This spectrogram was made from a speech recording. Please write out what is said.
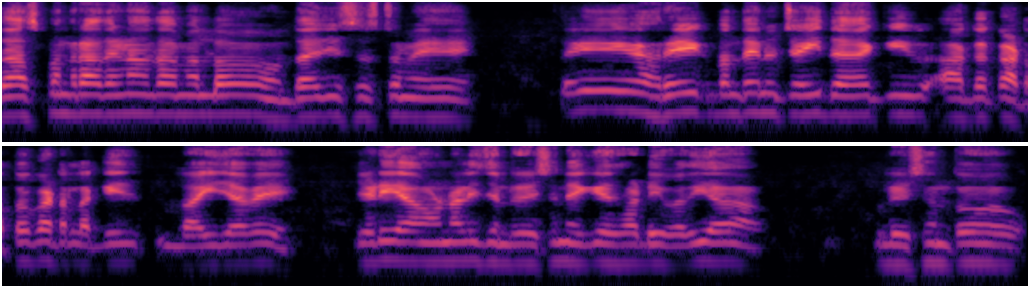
10-15 ਦਿਨਾਂ ਦਾ ਮਤਲਬ ਹੁੰਦਾ ਜੀ ਸਿਸਟਮ ਇਹ। ਤੇ ਹਰੇਕ ਬੰਦੇ ਨੂੰ ਚਾਹੀਦਾ ਹੈ ਕਿ ਅੱਗ ਘੱਟ ਤੋਂ ਘੱਟ ਲੱਗੀ, ਲਾਈ ਜਾਵੇ। ਜਿਹੜੀ ਆਉਣ ਵਾਲੀ ਜਨਰੇਸ਼ਨ ਹੈਗੀ ਸਾਡੀ ਵਧੀਆ ਪੋਲੂਸ਼ਨ ਤੋਂ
